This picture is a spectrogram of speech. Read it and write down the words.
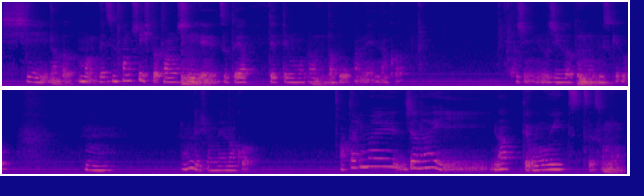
しなんかまあ別に楽しい人は楽しいでずっとやっててもらった方がね、なんか個人の自由だと思うんですけど。うん、なんでしょうねなんか当たり前じゃないなって思いつつその、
